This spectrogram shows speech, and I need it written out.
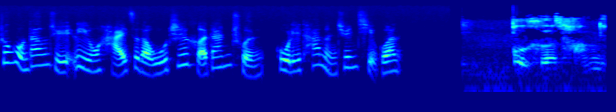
中共当局利用孩子的无知和单纯，鼓励他们捐器官，不合常理。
